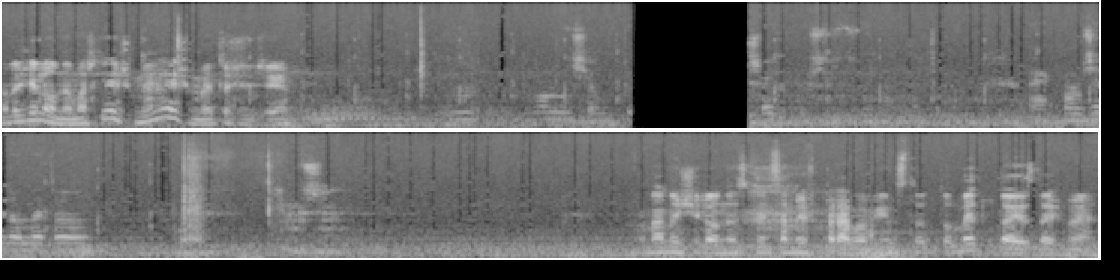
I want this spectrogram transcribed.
Ale zielone masz, jedźmy, jedźmy, co się dzieje? bo mi się puścić. A jak mam zielone, to nie muszę. Mamy zielone, skręcamy w prawo, więc to, to my tutaj jesteśmy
